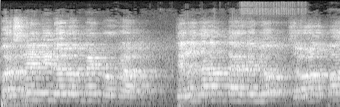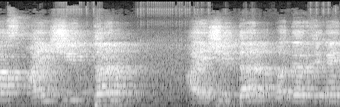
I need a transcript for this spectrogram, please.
पर्सनॅलिटी डेव्हलपमेंट प्रोग्राम तेलंगणा कार्यक्रम ह्यो जवळपास ऐंशी टन ऐंशी टन वतर जे काही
